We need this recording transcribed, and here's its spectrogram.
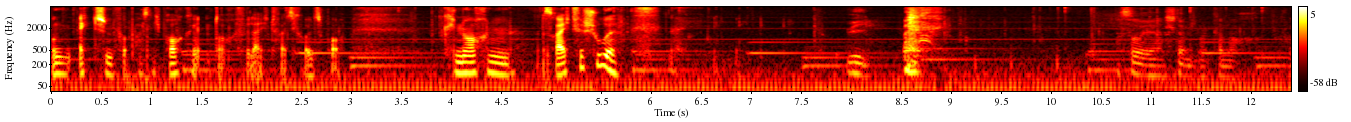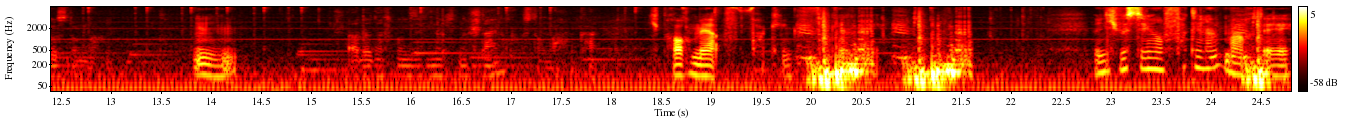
und Action verpassen. Ich brauche doch, vielleicht, falls ich Holz brauche. Knochen. Das reicht für Schuhe. Wie? Achso, ja, stimmt. Man kann auch Rüstung machen. Mhm. Schade, dass man sich nicht eine Steinrüstung machen kann. Ich brauche mehr fucking Fackeln, ey. Wenn ich wüsste, wie man Fackeln anmacht, ey.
